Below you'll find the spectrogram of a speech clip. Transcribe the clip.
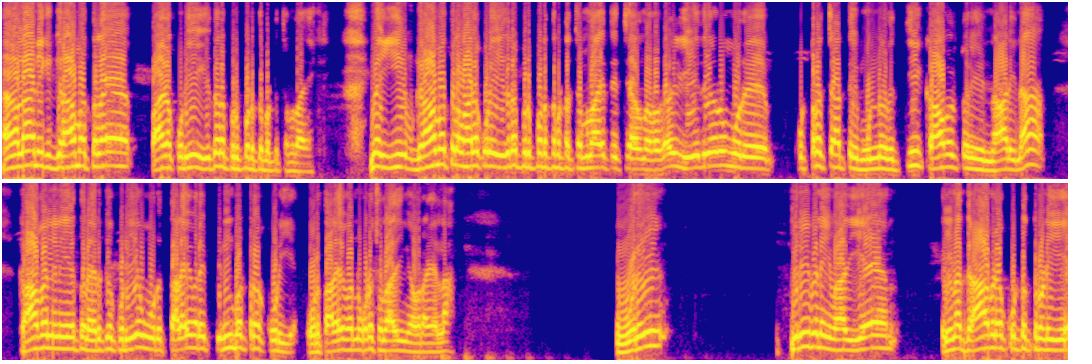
நாங்கெல்லாம் இன்னைக்கு கிராமத்துல வாழக்கூடிய இதர பிற்படுத்தப்பட்ட சமுதாயங்கள். இந்த கிராமத்துல வாழக்கூடிய இதர பிற்படுத்தப்பட்ட சமுதாயத்தை சேர்ந்தவர்கள் ஏதேனும் ஒரு குற்றச்சாட்டை முன்னிறுத்தி காவல்துறையை நாடினா காவல் நிலையத்துல இருக்கக்கூடிய ஒரு தலைவரை பின்பற்றக்கூடிய ஒரு தலைவர்னு கூட சொல்லாதீங்க அவரையெல்லாம் ஒரு பிரிவினைவாதிய இல்லைன்னா திராவிட கூட்டத்தினுடைய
